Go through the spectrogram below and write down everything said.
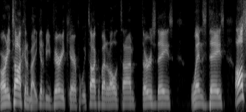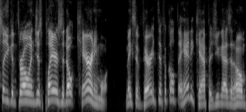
are already talking about, you got to be very careful. We talk about it all the time Thursdays, Wednesdays. Also, you can throw in just players that don't care anymore. Makes it very difficult to handicap, as you guys at home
